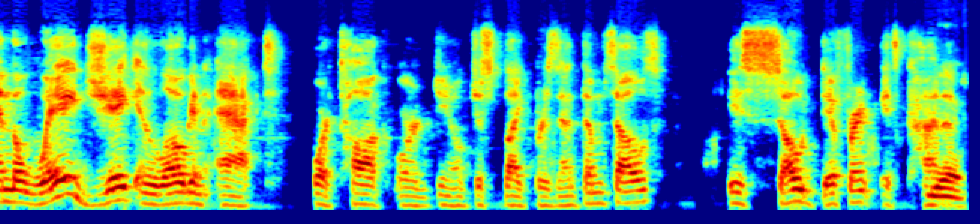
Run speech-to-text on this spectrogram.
And the way Jake and Logan act or talk or you know just like present themselves is so different. It's kind Yeah. of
